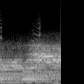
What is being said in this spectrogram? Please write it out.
Yeah.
